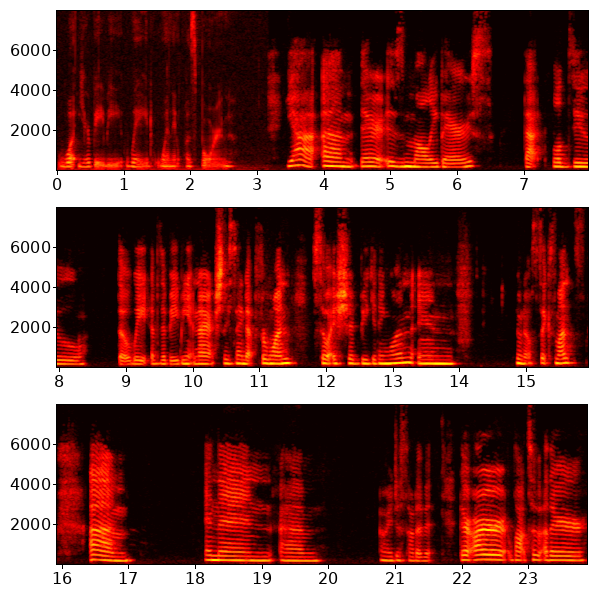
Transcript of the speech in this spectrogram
what your baby weighed when it was born. Yeah, um, there is Molly Bears that will do the weight of the baby, and I actually signed up for one, so I should be getting one in who knows six months. Um, and then um, oh, I just thought of it. There are lots of other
